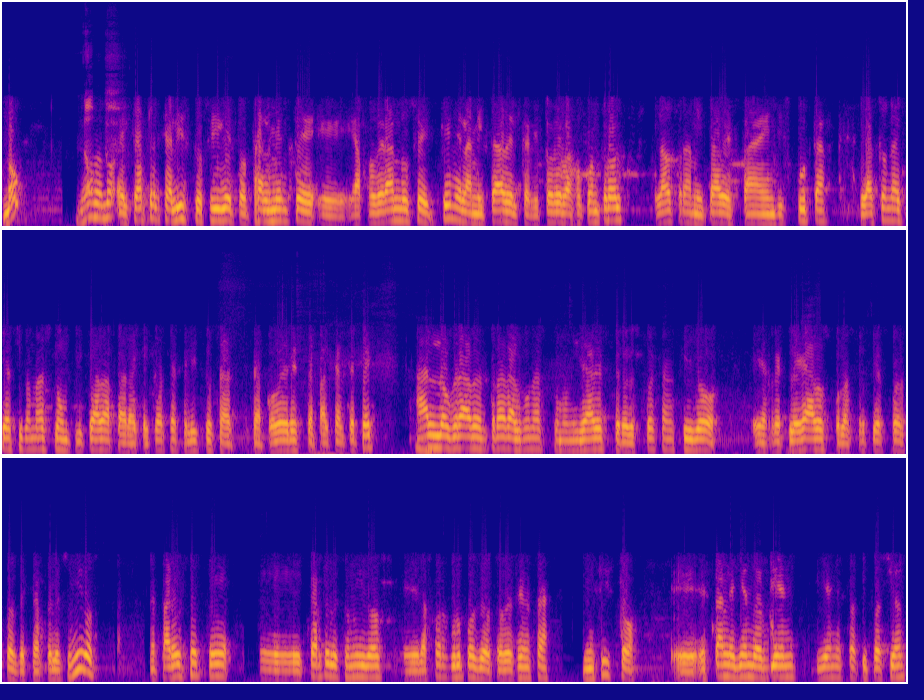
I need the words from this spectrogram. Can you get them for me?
No, no, no, no, el cártel Jalisco sigue totalmente eh, apoderándose, tiene la mitad del territorio bajo control, la otra mitad está en disputa. La zona que ha sido más complicada para que el cártel Jalisco se, apodere es Tapalcaltepec. Han logrado entrar algunas comunidades, pero después han sido eh, replegados por las propias fuerzas de Cárteles Unidos. Me parece que eh, Cárteles Unidos, eh, las fuerzas grupos de autodefensa, insisto, eh, están leyendo bien, bien esta situación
